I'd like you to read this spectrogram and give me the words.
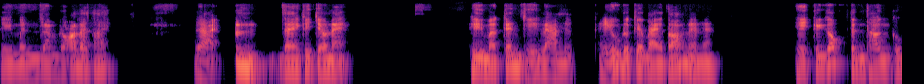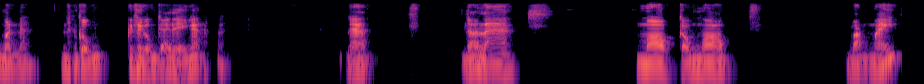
Thì mình làm rõ lại thôi. Rồi đây cái chỗ này. Khi mà các anh chị làm được hiểu được cái bài toán này nè thì cái gốc tinh thần của mình đó, nó cũng nó cũng cải thiện á. Đó. Đó là một cộng một bằng mấy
